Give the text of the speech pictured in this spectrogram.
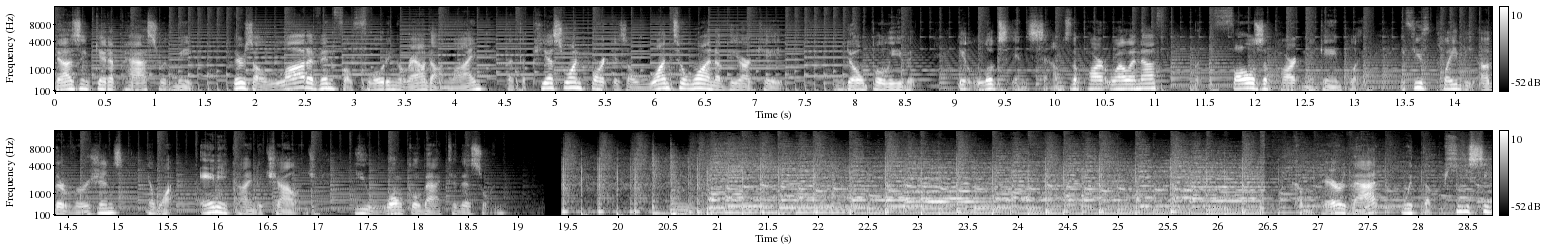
doesn't get a pass with me. There's a lot of info floating around online that the PS1 port is a one to one of the arcade. Don't believe it. It looks and sounds the part well enough, but falls apart in the gameplay. If you've played the other versions and want any kind of challenge, you won't go back to this one. Compare that with the PC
